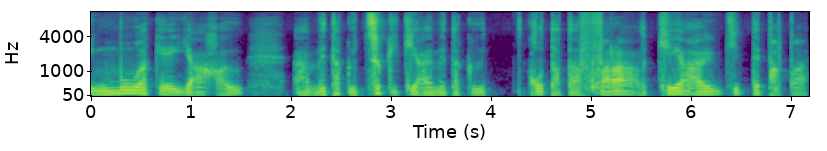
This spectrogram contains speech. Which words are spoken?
i mua kē i ahau, uh, me taku tuki ki a ia, me taku ko tata whara kē ahau ki te papa,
